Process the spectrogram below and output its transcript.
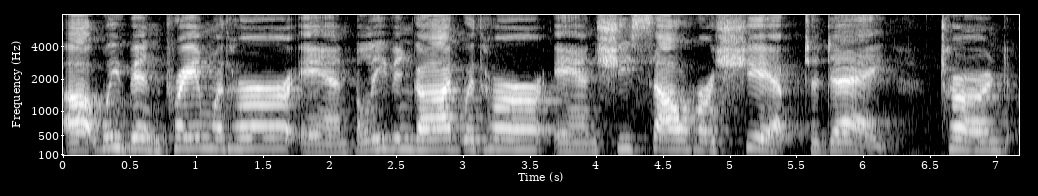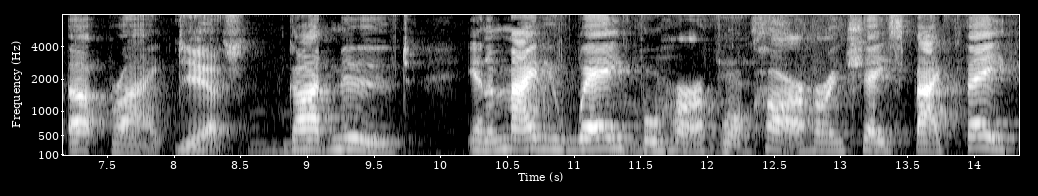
uh, we've been praying with her and believing God with her, and she saw her ship today turned upright. Yes. God moved in a mighty way for her, for a car, her and Chase. By faith,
